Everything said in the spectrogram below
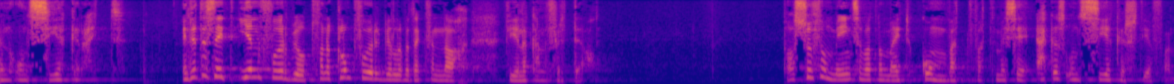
in onsekerheid. En dit is net een voorbeeld van 'n klomp voorbeelde wat ek vandag vir julle kan vertel. Daar's soveel mense wat na my toe kom wat wat my sê ek is onseker Stefan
